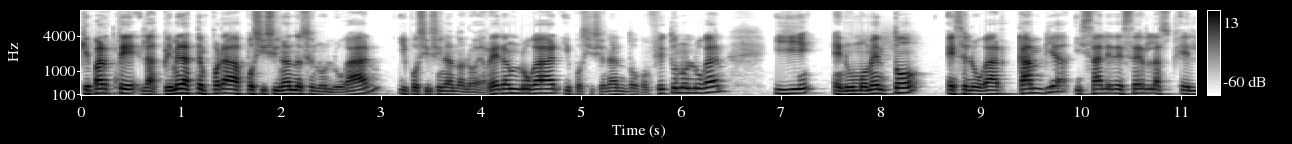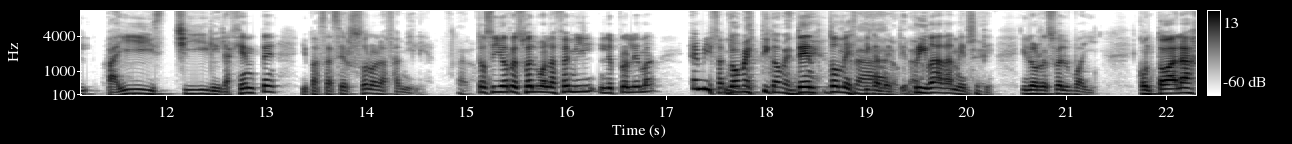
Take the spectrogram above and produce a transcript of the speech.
que parte las primeras temporadas posicionándose en un lugar y posicionando a los Herrera en un lugar y posicionando conflicto en un lugar y en un momento ese lugar cambia y sale de ser las- el país, Chile y la gente y pasa a ser solo la familia. Claro. Entonces yo resuelvo la familia, el problema en mi familia. Domésticamente. Domésticamente, Claro, claro. privadamente. Sí. Y lo resuelvo ahí. Con todas las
